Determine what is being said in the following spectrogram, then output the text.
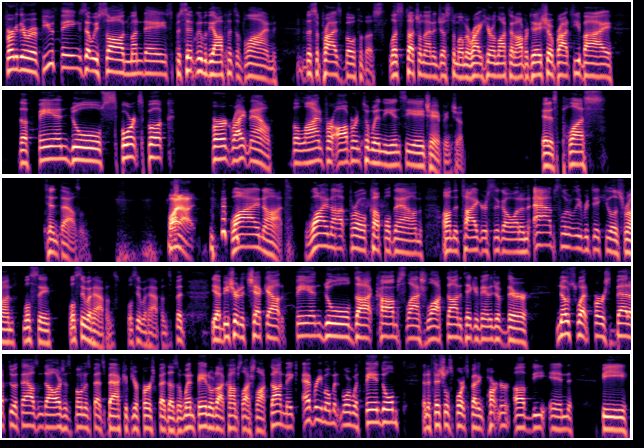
Ferg, there were a few things that we saw on Monday, specifically with the offensive line, Mhm. that surprised both of us. Let's touch on that in just a moment, right here on Locked On Auburn. Today's show brought to you by the FanDuel Sportsbook. Ferg, right now, the line for Auburn to win the NCAA championship. It is plus 10,000. Why not? Why not? Why not throw a couple down on the Tigers to go on an absolutely ridiculous run? We'll see. We'll see what happens. We'll see what happens. But yeah, be sure to check out fanduel.com slash locked on to take advantage of their no sweat first bet up to a thousand dollars. It's bonus bets back if your first bet doesn't win. Fanduel.com slash locked on. Make every moment more with Fanduel, an official sports betting partner of the NBA.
